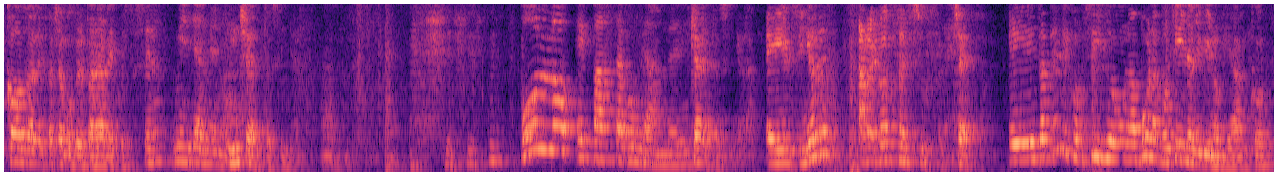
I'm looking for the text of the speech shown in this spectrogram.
cosa le facciamo preparare questa sera? Mi dia il menù. Certo, signora. Pollo e pasta con gamberi. Certo, signora. E il signore? Aragosta e soufflé. Certo. E da bere consiglio una buona bottiglia di vino bianco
